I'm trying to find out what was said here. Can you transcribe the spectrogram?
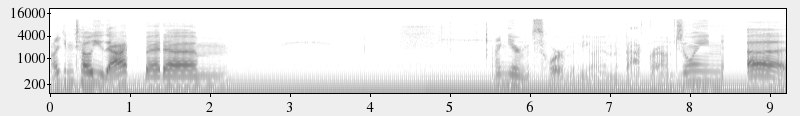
I can tell you that, but, um, I'm hearing this horror movie in the background. Join, uh,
